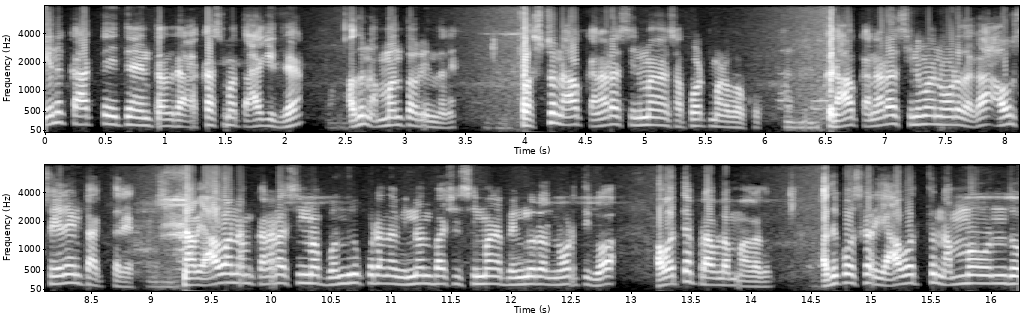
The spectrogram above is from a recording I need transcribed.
ಏನಕ್ಕೆ ಆಗ್ತೈತೆ ಅಂತಂದ್ರೆ ಅಕಸ್ಮಾತ್ ಆಗಿದ್ರೆ ಅದು ನಮ್ಮಂತವ್ರಿಂದಾನೆ. ಫಸ್ಟ್ ನಾವು ಕನ್ನಡ ಸಿನಿಮಾ ಸಪೋರ್ಟ್ ಮಾಡ್ಬೇಕು. ನಾವು ಕನ್ನಡ ಸಿನಿಮಾ ನೋಡಿದಾಗ ಅವ್ರು ಸೈಲೆಂಟ್ ಆಗ್ತಾರೆ. ನಾವು ಯಾವ ನಮ್ಮ ಕನ್ನಡ ಸಿನಿಮಾ ಬಂದರೂ ಕೂಡ ನಾವು ಇನ್ನೊಂದು ಭಾಷೆ ಸಿನಿಮಾನ ಬೆಂಗಳೂರಲ್ಲಿ ನೋಡ್ತೀವೋ ಅವತ್ತೇ ಪ್ರಾಬ್ಲಮ್ ಆಗೋದು. ಅದಕ್ಕೋಸ್ಕರ ಯಾವತ್ತು ನಮ್ಮ ಒಂದು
